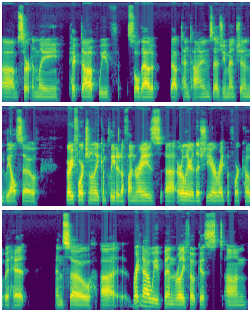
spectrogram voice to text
um, certainly picked up. We've sold out at about 10 times, as you mentioned. We also very fortunately completed a fundraise uh, earlier this year, right before COVID hit. And so uh, right now we've been really focused on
